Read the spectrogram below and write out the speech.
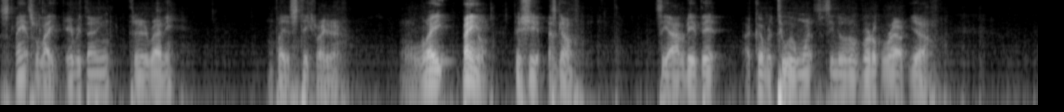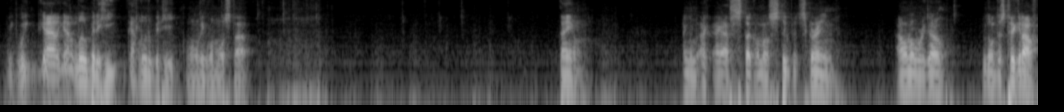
Slants were like everything to everybody. I'm play the sticks right here. Wait, bam. Good shit. Let's go. See how I did that? I covered two at once. See the little vertical route? Yeah. We, we got got a little bit of heat. Got a little bit of heat. Only one more stop. Damn. I, I got stuck on a stupid screen. I don't know where to go. We're gonna just take it off.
